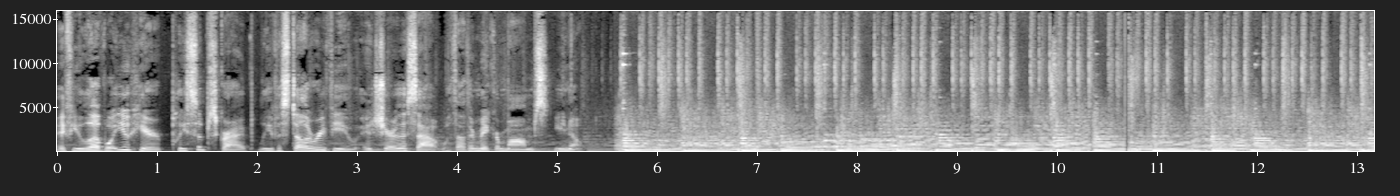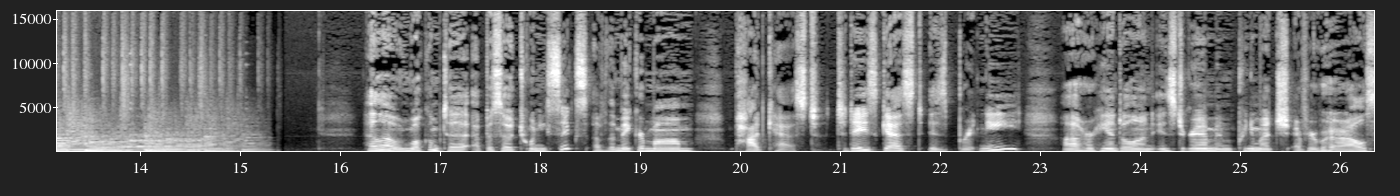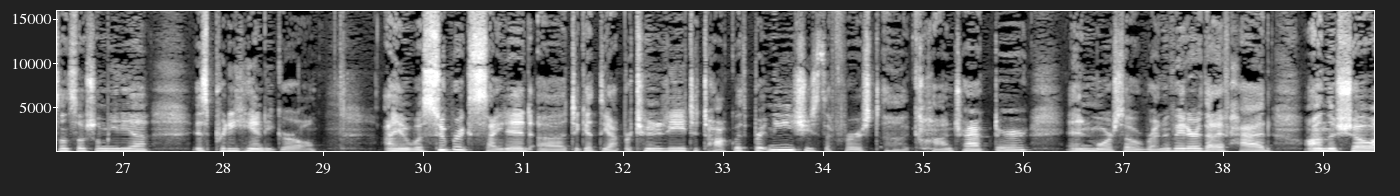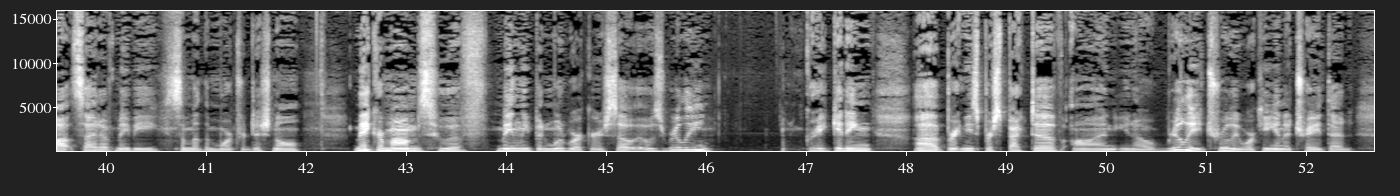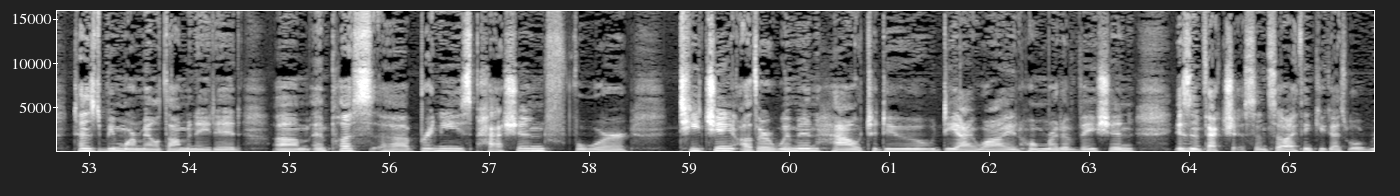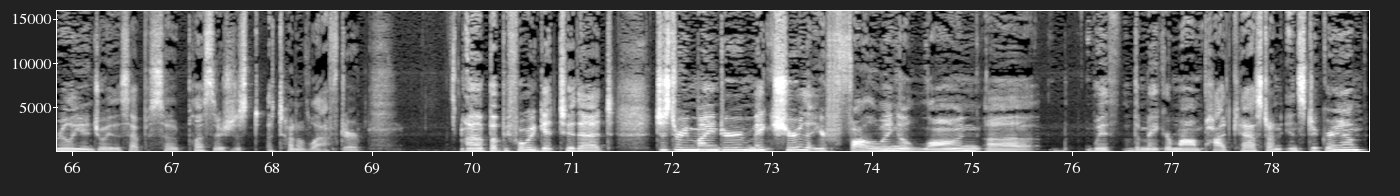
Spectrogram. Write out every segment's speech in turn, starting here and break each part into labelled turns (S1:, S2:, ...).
S1: If you love what you hear, please subscribe, leave a stellar review, and share this out with other maker moms you know. Hello, and welcome to episode 26 of the Maker Mom podcast. Today's guest is Brittany. Uh, her handle on Instagram and pretty much everywhere else on social media is Pretty Handy Girl. I was super excited uh, to get the opportunity to talk with Brittany. She's the first uh, contractor and more so renovator that I've had on the show outside of maybe some of the more traditional maker moms who have mainly been woodworkers. So it was really great getting uh, Brittany's perspective on, you know, really truly working in a trade that tends to be more male dominated. Um, and plus, uh, Brittany's passion for teaching other women how to do DIY and home renovation is infectious. And so I think you guys will really enjoy this episode. Plus, there's just a ton of laughter. Uh, but before we get to that, just a reminder make sure that you're following along uh, with the Maker Mom podcast on Instagram.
